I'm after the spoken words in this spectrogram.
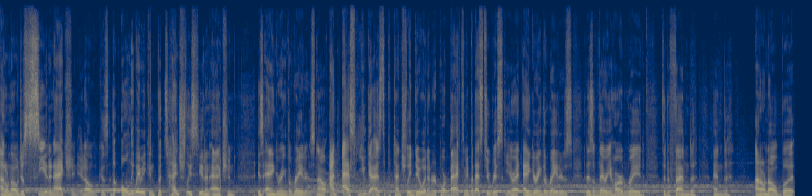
I don't know, just see it in action, you know? Because the only way we can potentially see it in action is angering the raiders. Now, I'd ask you guys to potentially do it and report back to me, but that's too risky, all right? Angering the raiders, that is a very hard raid to defend, and I don't know, but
